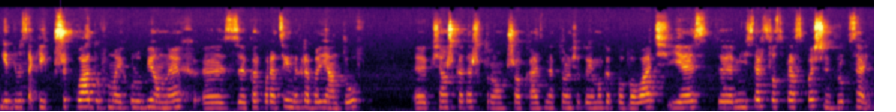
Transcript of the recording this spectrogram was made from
jednym z takich przykładów moich ulubionych y, z korporacyjnych rebeliantów książka też, którą przy okazji, na którą się tutaj mogę powołać, jest Ministerstwo Spraw Społecznych w Brukseli.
